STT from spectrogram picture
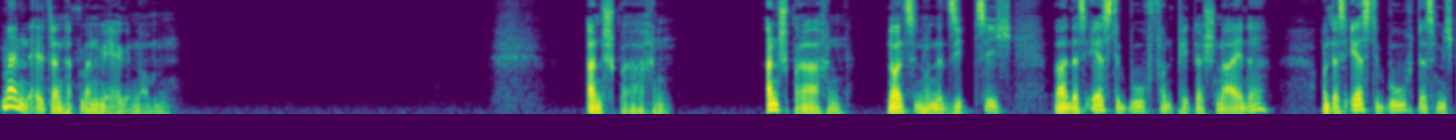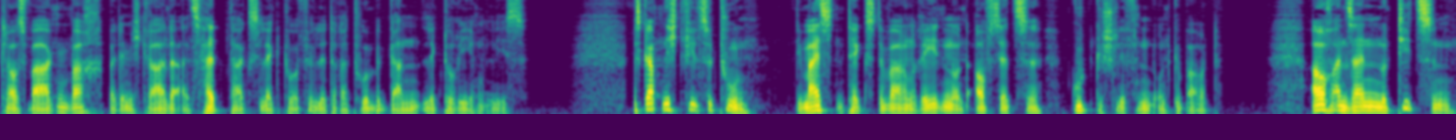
Meinen Eltern hat man mehr genommen. Ansprachen. Ansprachen 1970 war das erste Buch von Peter Schneider und das erste Buch, das mich Klaus Wagenbach, bei dem ich gerade als Halbtagslektor für Literatur begann, lektorieren ließ. Es gab nicht viel zu tun. Die meisten Texte waren Reden und Aufsätze, gut geschliffen und gebaut. Auch an seinen Notizen,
